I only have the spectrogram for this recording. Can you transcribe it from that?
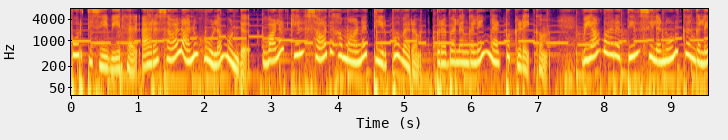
பூர்த்தி செய்வீர்கள். அரசால் அனுகூலம் உண்டு. வழக்கில் சாதகமான தீர்ப்பு வரும். பிரபலங்களின் நட்பு கிடைக்கும். வியாபாரத்தில் சில நுணுக்கங்களை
